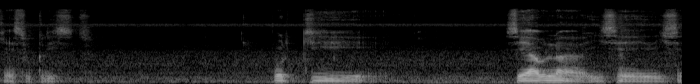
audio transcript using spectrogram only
Jesucristo. Porque se habla y se dice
